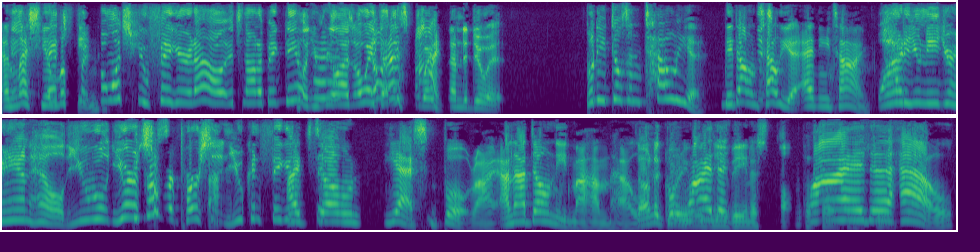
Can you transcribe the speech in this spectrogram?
unless you're It's- looking. But once you figure it out, it's not a big deal. You realize, oh wait, No, that's is the way fine. for them to do it. But it doesn't tell you. They don't tell you any time. Why do you need your handheld? You will. You're a smart person. You can figure. I this don't. Yes, but right, and I don't need my handheld. Don't agree but why with the, you being a smart Why person, the Stu. hell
